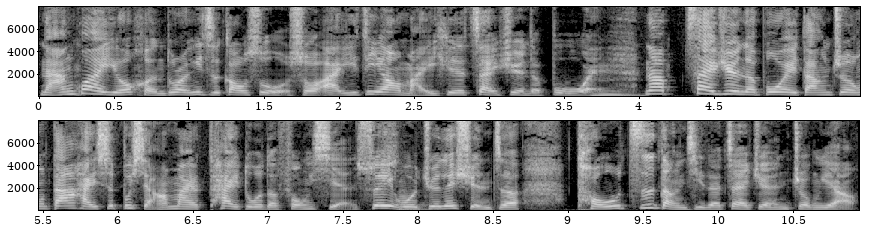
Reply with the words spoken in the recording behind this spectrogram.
难怪有很多人一直告诉我说啊，一定要买一些债券的部位。嗯、那债券的部位当中，大家还是不想要卖太多的风险，所以我觉得选择投资等级的债券很重要，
